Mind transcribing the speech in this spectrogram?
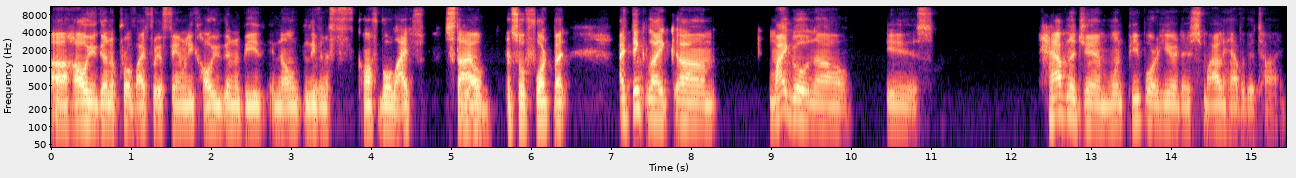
uh, how you're gonna provide for your family, how you're gonna be, you know, living a comfortable lifestyle yeah. and so forth. But I think like um, my goal now is having a gym when people are here, they're smiling, have a good time.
